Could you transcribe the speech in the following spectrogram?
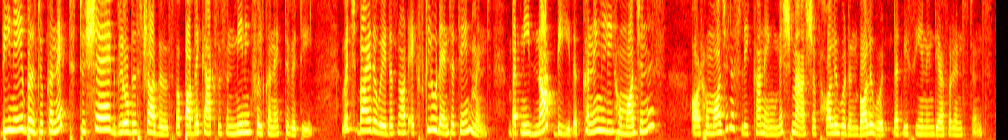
been able to connect to shared global struggles for public access and meaningful connectivity, which, by the way, does not exclude entertainment, but need not be the cunningly homogenous or homogeneously cunning mishmash of Hollywood and Bollywood that we see in India, for instance.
